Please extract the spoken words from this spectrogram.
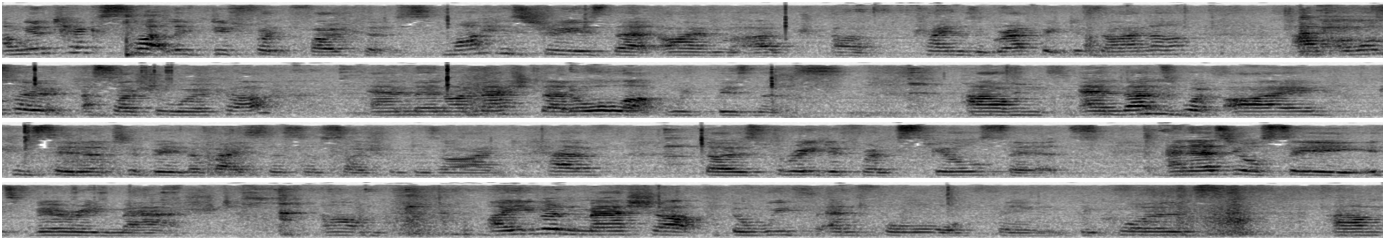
I'm going to take a slightly different focus. My history is that I'm a, a, trained as a graphic designer. Um, I'm also a social worker, and then I mashed that all up with business. Um, and that's what I consider to be the basis of social design, to have those three different skill sets. And as you'll see, it's very mashed. Um, I even mash up the with and for thing because um,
